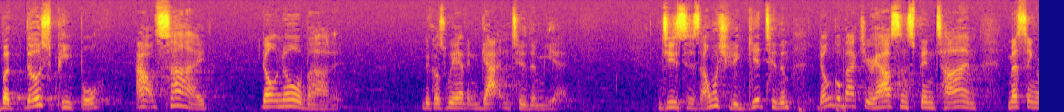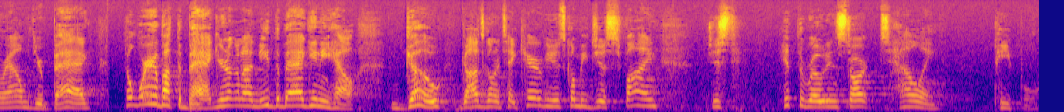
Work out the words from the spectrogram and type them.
but those people outside don't know about it because we haven't gotten to them yet. Jesus says, I want you to get to them. Don't go back to your house and spend time messing around with your bag. Don't worry about the bag. You're not going to need the bag anyhow. Go. God's going to take care of you. It's going to be just fine. Just hit the road and start telling people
